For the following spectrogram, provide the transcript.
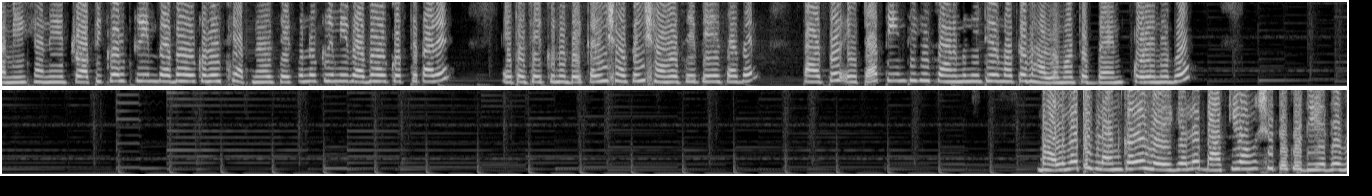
আমি এখানে ট্রপিক্যাল ক্রিম ব্যবহার করেছি। আপনারা যে কোনো ক্রিমই ব্যবহার করতে পারেন। এটা যে কোনো বেকারি শপেই সহজেই পেয়ে যাবেন। তারপর এটা তিন থেকে চার মিনিটের মতো ভালো মতো ব্যান্ড করে নেব। ভালো মতো ব্লেন্ড করা হয়ে গেলে বাকি অংশটুকু দিয়ে দেব।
